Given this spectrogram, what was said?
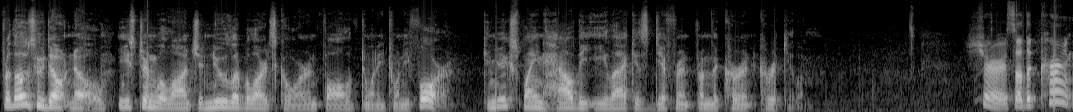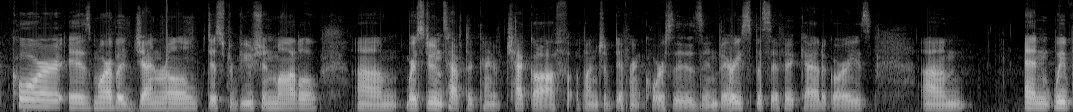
For those who don't know, Eastern will launch a new liberal arts core in fall of 2024. Can you explain how the ELAC is different from the current curriculum? Sure. So the current core is more of a general distribution model um, where students have to kind of check off a bunch of different courses in very specific categories. Um, and we've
